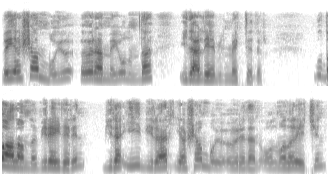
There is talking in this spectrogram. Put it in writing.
ve yaşam boyu öğrenme yolunda ilerleyebilmektedir. Bu bağlamda bireylerin bire iyi birer yaşam boyu öğrenen olmaları için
